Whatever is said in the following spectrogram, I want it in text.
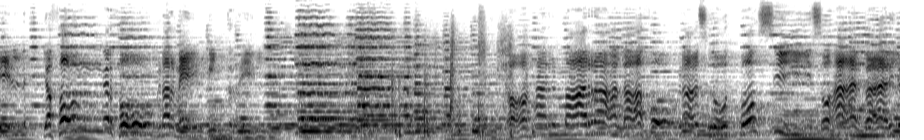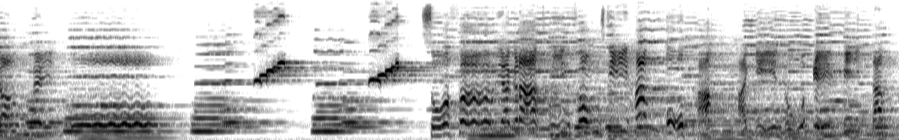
till. Jag fångar fåglar med min drill. Jag härmar alla fåglar låt och si så här bär jag mig åt. Så för jag glatt min fångst i hamn och pappageno är mitt namn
